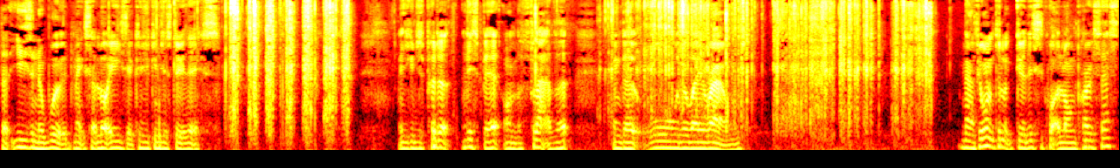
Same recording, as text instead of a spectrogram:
But using the wood makes it a lot easier because you can just do this and you can just put it, this bit on the flat of it and go all the way around. Now, if you want it to look good, this is quite a long process.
